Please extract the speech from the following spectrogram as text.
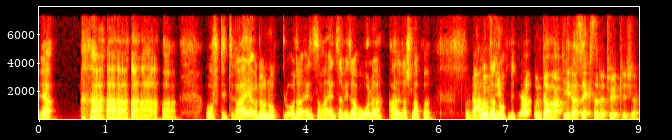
Ja. Auf die 3 oder noch oder eins noch eins wiederhole. Alter Schlappe. Und Und dann noch mit- vier, und da macht jeder Sechser eine tödliche.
